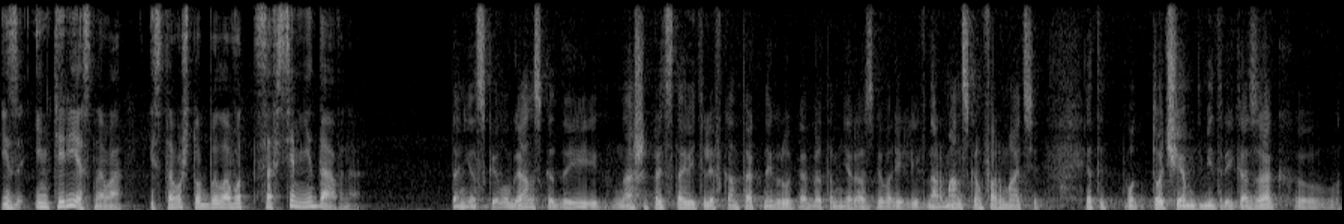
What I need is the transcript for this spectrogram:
из интересного, из того, что было вот совсем недавно? Донецка и Луганска, да и наши представители в контактной группе об этом не раз говорили, и в нормандском формате. Это вот то, чем Дмитрий Казак э, вот,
